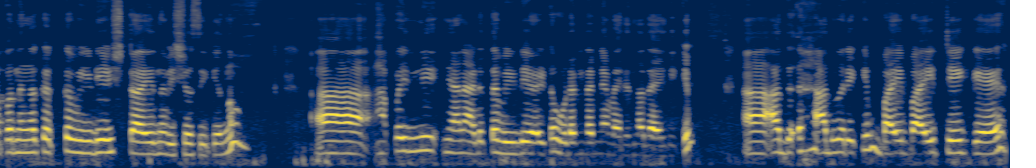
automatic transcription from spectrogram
അപ്പോൾ നിങ്ങൾക്കൊക്കെ വീഡിയോ ഇഷ്ടമായി എന്ന് വിശ്വസിക്കുന്നു അപ്പം ഇനി ഞാൻ അടുത്ത വീഡിയോ ആയിട്ട് ഉടൻ തന്നെ വരുന്നതായിരിക്കും. അത് അതുവരേക്കും ബൈ ബൈ ടേക്ക് കെയർ.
